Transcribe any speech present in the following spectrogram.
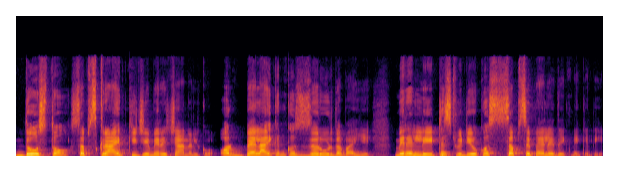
दोस्तों सब्सक्राइब कीजिए मेरे चैनल को और बेल आइकन को ज़रूर दबाइए मेरे लेटेस्ट वीडियो को सबसे पहले देखने के लिए।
